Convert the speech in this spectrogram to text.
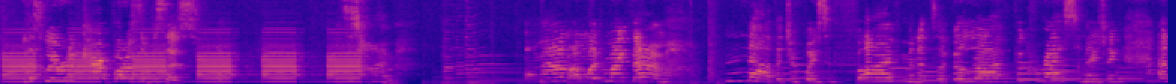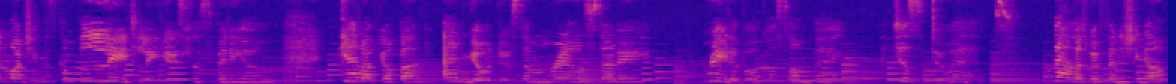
The square root of carrot photosynthesis. That you've wasted five minutes of your life procrastinating and watching this completely useless video, get off your butt and go and do some real study. Read a book or something. Just do it. Now that we're finishing up,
